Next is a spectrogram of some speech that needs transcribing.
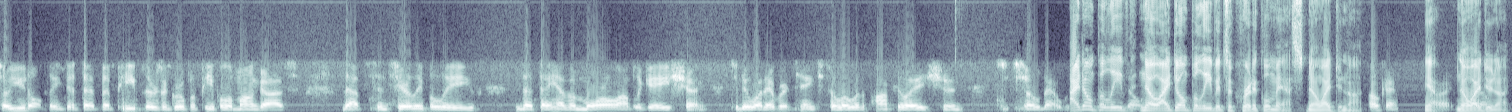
So you don't think that that, that people, there's a group of people among us that sincerely believe that they have a moral obligation to do whatever it takes to lower the population so that I don't believe don't. no, I don't believe it's a critical mass. No, I do not. Okay. Yeah. Right. No, I do not.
